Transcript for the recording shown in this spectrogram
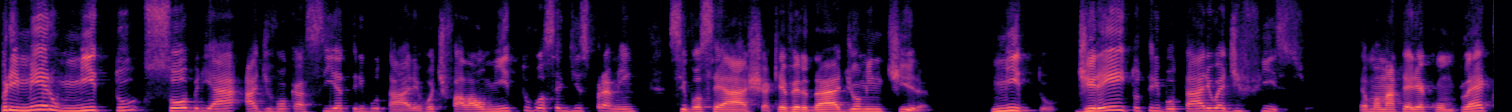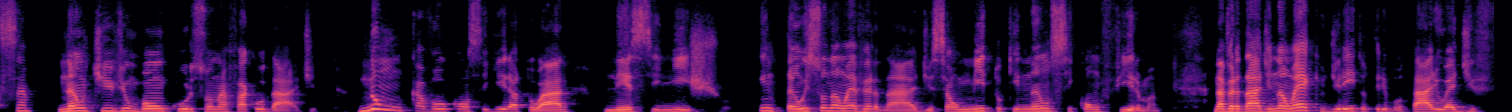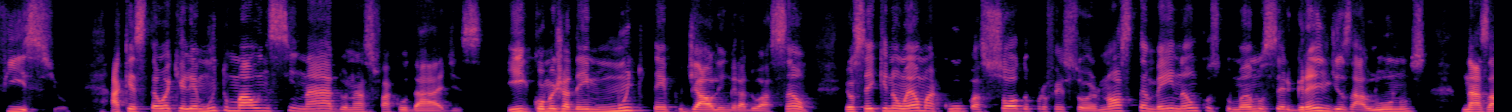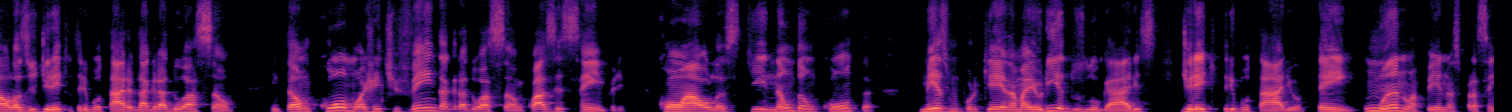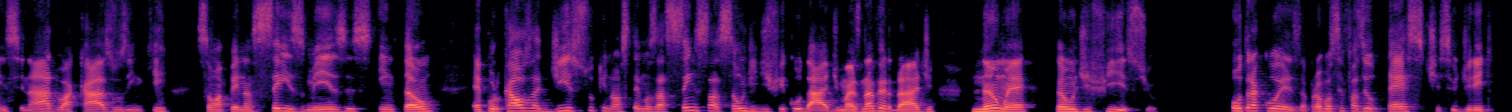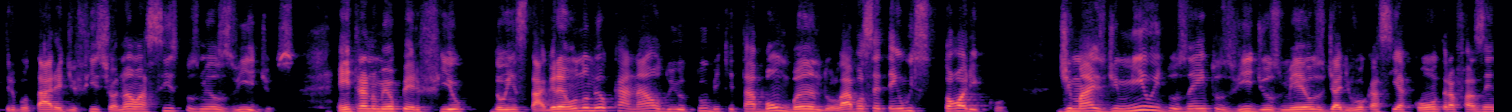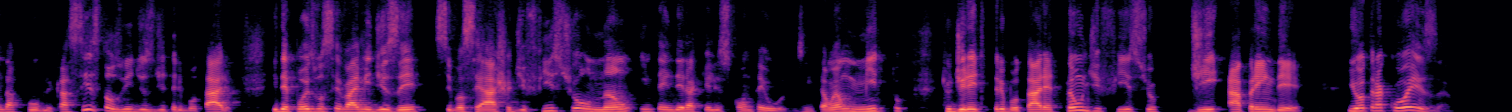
Primeiro mito sobre a advocacia tributária. Eu vou te falar o mito, você diz para mim se você acha que é verdade ou mentira. Mito: direito tributário é difícil. É uma matéria complexa, não tive um bom curso na faculdade. Nunca vou conseguir atuar nesse nicho. Então, isso não é verdade, isso é um mito que não se confirma. Na verdade, não é que o direito tributário é difícil. A questão é que ele é muito mal ensinado nas faculdades. E como eu já dei muito tempo de aula em graduação, eu sei que não é uma culpa só do professor. Nós também não costumamos ser grandes alunos nas aulas de direito tributário da graduação. Então, como a gente vem da graduação quase sempre com aulas que não dão conta, mesmo porque na maioria dos lugares direito tributário tem um ano apenas para ser ensinado, há casos em que são apenas seis meses, então é por causa disso que nós temos a sensação de dificuldade, mas na verdade não é tão difícil. Outra coisa, para você fazer o teste se o direito tributário é difícil ou não, assista os meus vídeos. Entra no meu perfil do Instagram ou no meu canal do YouTube que está bombando. Lá você tem o histórico de mais de 1.200 vídeos meus de advocacia contra a fazenda pública. Assista aos vídeos de tributário e depois você vai me dizer se você acha difícil ou não entender aqueles conteúdos. Então, é um mito que o direito tributário é tão difícil de aprender. E outra coisa,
